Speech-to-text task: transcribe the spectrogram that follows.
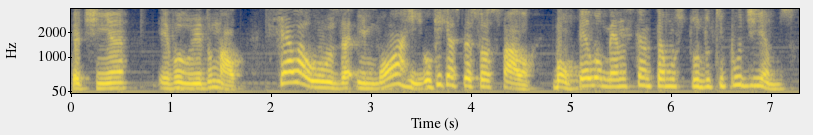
eu tinha evoluído mal. Se ela usa e morre, o que, que as pessoas falam? Bom, pelo menos tentamos tudo que podíamos.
